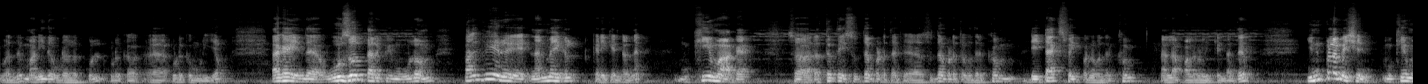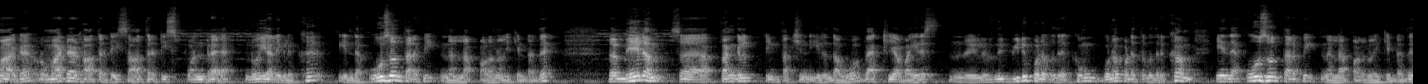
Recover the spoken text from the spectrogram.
வந்து மனித உடலுக்குள் கொடுக்க கொடுக்க முடியும். ஆக இந்த ஓசோன் தெரப்பி மூலம் பல்வேறு நன்மைகள் கிடைக்கின்றன. முக்கியமாக ஸோ ரத்தத்தை சுத்தப்படுத்த சுத்தப்படுத்துவதற்கும் டிடாக்ஸ்ஃபை பண்ணுவதற்கும் நல்ல பலனளிக்கின்றது இன்ஃப்ளமேஷன் முக்கியமாக ரொமாட்டாய்டு ஹார்த்தட்டிஸ் ஆத்தரட்டிஸ் போன்ற நோயாளிகளுக்கு இந்த ஓசோன் தெரப்பி நல்லா பலனளிக்கின்றது. மேலும் ஃபங்கல் இன்ஃபெக்ஷன் இருந்தாவோ பாக்டீரியா வைரஸ்லிருந்து விடுபடுவதற்கும் குணப்படுத்துவதற்கும் இந்த ஓசோன் தெரப்பி நல்லா பலனளிக்கின்றது.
